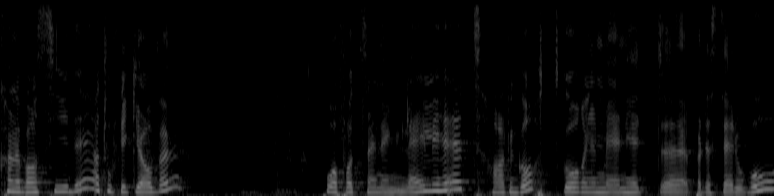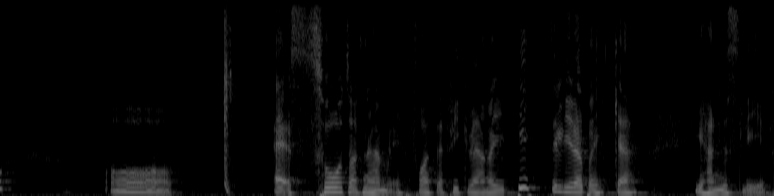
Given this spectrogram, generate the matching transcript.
kan jeg bare si det, at hun fikk jobben. Hun har fått seg en egen leilighet, har det godt, går i en menighet eh, på det stedet hun bor. Og jeg er så takknemlig for at jeg fikk være ei bitte lita brikke i hennes liv.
